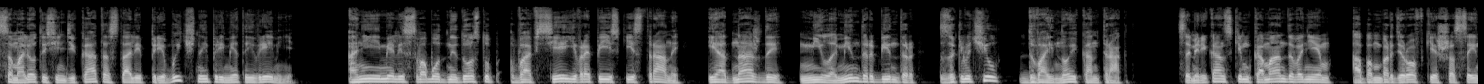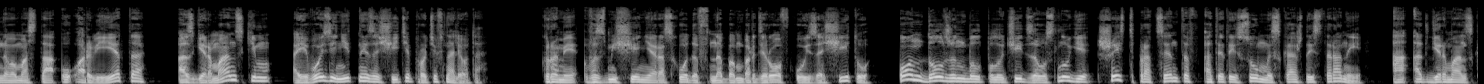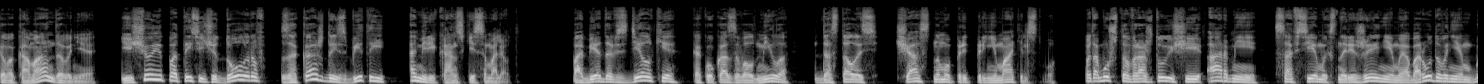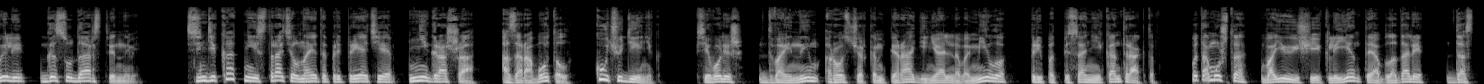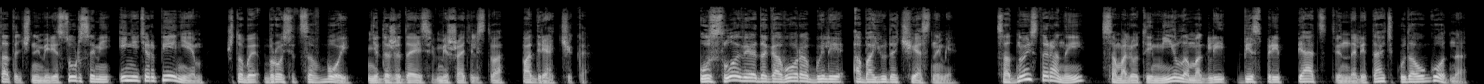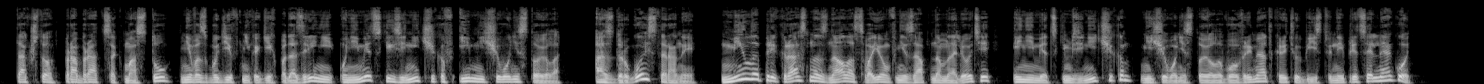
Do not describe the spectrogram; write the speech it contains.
Самолеты синдиката стали привычной приметой времени. Они имели свободный доступ во все европейские страны и однажды Мила Миндербиндер заключил двойной контракт с американским командованием о бомбардировке шоссейного моста у Арвиета, а с германским о его зенитной защите против налета. Кроме возмещения расходов на бомбардировку и защиту, он должен был получить за услуги 6% от этой суммы с каждой стороны, а от германского командования еще и по 1000 долларов за каждый сбитый американский самолет. Победа в сделке, как указывал Мила, досталась частному предпринимательству, потому что враждующие армии со всем их снаряжением и оборудованием были государственными. Синдикат не истратил на это предприятие ни гроша, а заработал кучу денег, всего лишь двойным росчерком пера гениального Мило при подписании контрактов, потому что воюющие клиенты обладали достаточными ресурсами и нетерпением, чтобы броситься в бой, не дожидаясь вмешательства подрядчика. Условия договора были обоюдочестными. С одной стороны, самолеты Мила могли беспрепятственно летать куда угодно, так что пробраться к мосту, не возбудив никаких подозрений, у немецких зенитчиков им ничего не стоило. А с другой стороны, Мила прекрасно знал о своем внезапном налете, и немецким зенитчикам ничего не стоило вовремя открыть убийственный прицельный огонь.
